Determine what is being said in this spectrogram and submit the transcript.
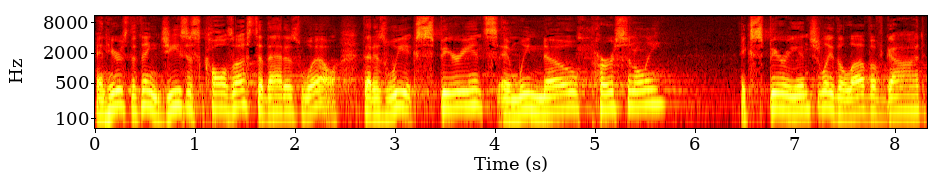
And here's the thing Jesus calls us to that as well. That as we experience and we know personally, experientially, the love of God,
